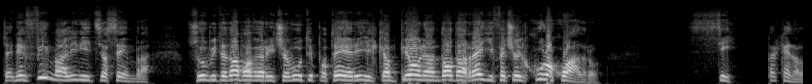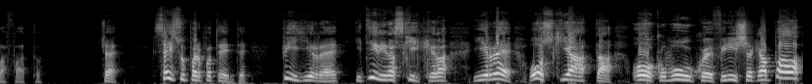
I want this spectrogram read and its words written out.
cioè, nel film all'inizio sembra, subito dopo aver ricevuto i poteri, il campione andò dal re e gli fece il culo quadro. Sì, perché non l'ha fatto? Cioè, sei super potente, pigli il re, gli tiri una schicchera, il re o schiatta o comunque finisce KO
